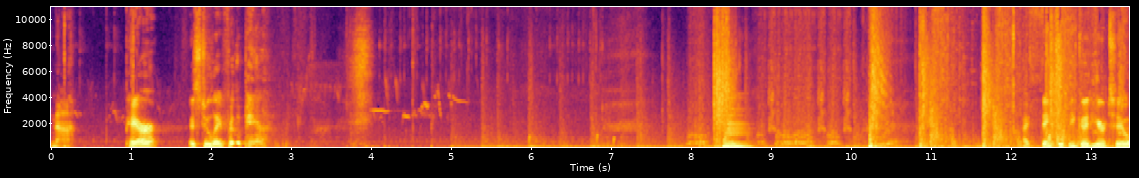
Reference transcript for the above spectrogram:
Nah. Pair? It's too late for the pair. Hmm. I think we'll be good here too.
